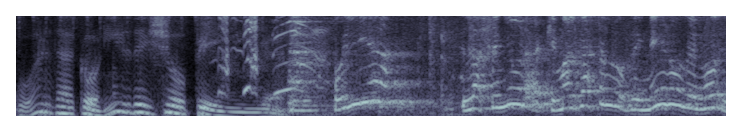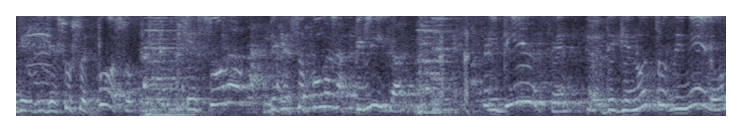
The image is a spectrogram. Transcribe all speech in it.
Guarda con ir de shopping. Hoy día, las señoras que malgastan los dineros de, no- de- de sus esposos, es hora de que se pongan las pilitas y piensen de que nuestros dineros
